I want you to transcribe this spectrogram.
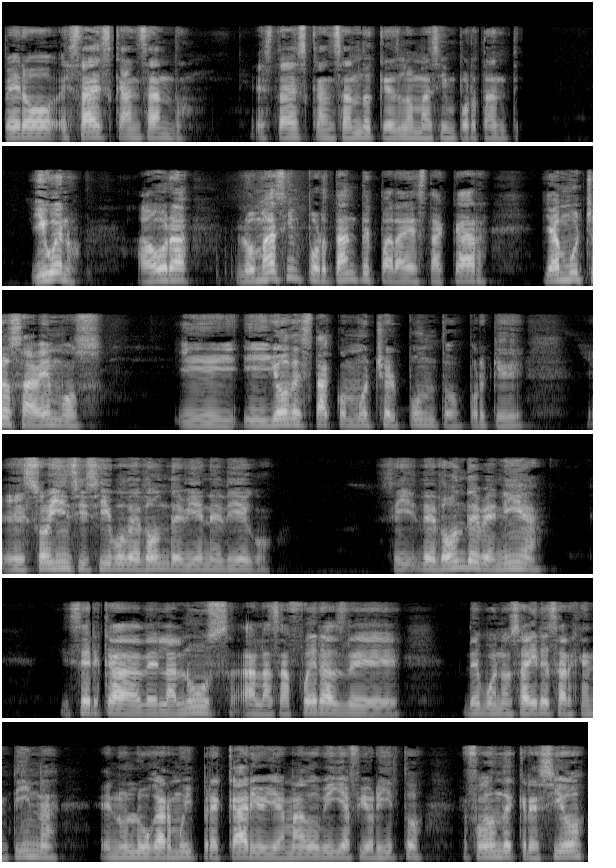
pero está descansando. está descansando, que es lo más importante. Y bueno, ahora lo más importante para destacar, ya muchos sabemos, y, yo destaco mucho el punto, porque eh, soy incisivo de dónde viene Diego, ¿sí? De dónde venía, cerca de la luz, a las afueras de, de Buenos Aires, Argentina, en un lugar muy precario llamado Villa Fiorito, que fue donde creció,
